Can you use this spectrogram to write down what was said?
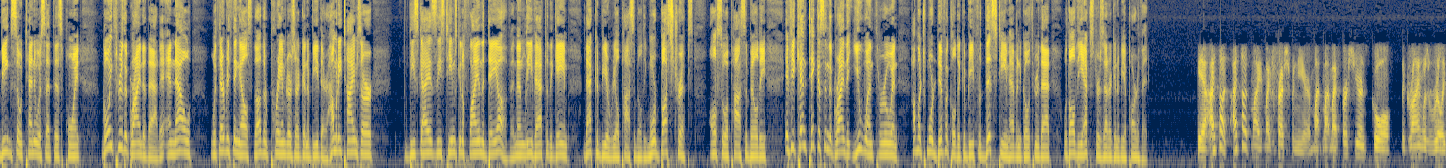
being so tenuous at this point. Going through the grind of that. And now with everything else, the other parameters are going to be there. How many times are these guys, these teams going to fly in the day of and then leave after the game? That could be a real possibility. More bus trips also a possibility. If you can take us in the grind that you went through and how much more difficult it could be for this team having to go through that with all the extras that are going to be a part of it. Yeah, I thought I thought my my freshman year, my my, my first year in school, the grind was really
